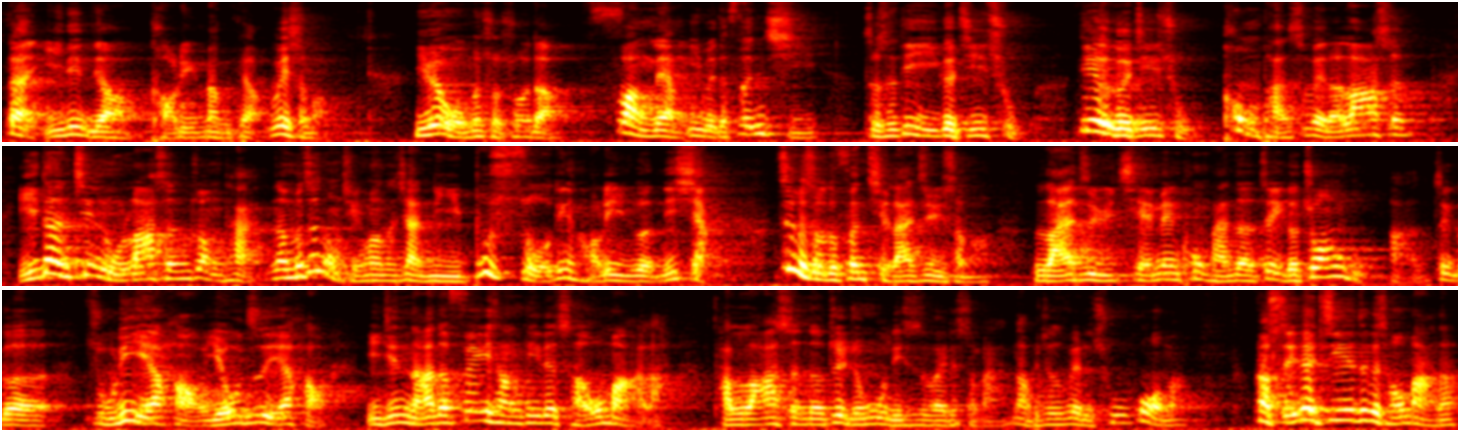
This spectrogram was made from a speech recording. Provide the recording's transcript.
但一定要考虑卖股票。为什么？因为我们所说的放量意味着分歧，这是第一个基础。第二个基础，控盘是为了拉升。一旦进入拉升状态，那么这种情况之下，你不锁定好利润，你想这个时候的分歧来自于什么？来自于前面控盘的这个庄股啊，这个主力也好，游资也好，已经拿着非常低的筹码了。它拉升的最终目的是为了什么？那不就是为了出货吗？那谁在接这个筹码呢？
